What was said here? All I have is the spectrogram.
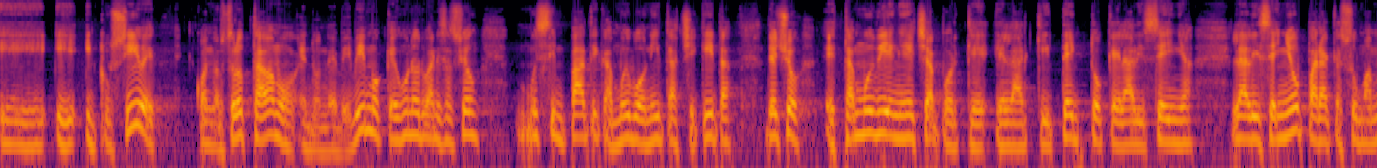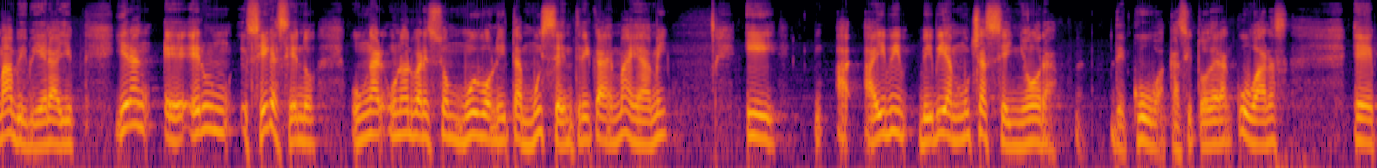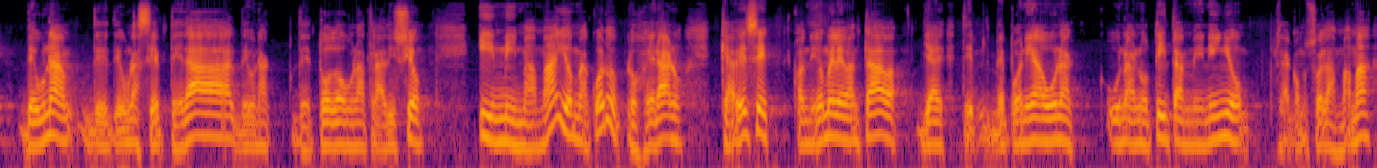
y, inclusive cuando nosotros estábamos en donde vivimos, que es una urbanización muy simpática, muy bonita, chiquita, de hecho está muy bien hecha porque el arquitecto que la diseña, la diseñó para que su mamá viviera allí. Y eran, eh, era sigue siendo una, urbanización muy bonita, muy céntrica en Miami, y ahí vivían muchas señoras de Cuba, casi todas eran cubanas, eh, de, una, de, una cierta edad, de, una, de toda una tradición. Y mi mamá, yo me acuerdo, los veranos, que a veces cuando yo me levantaba, ya este, me ponía una, una notita, mi niño, o sea, como son las mamás,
